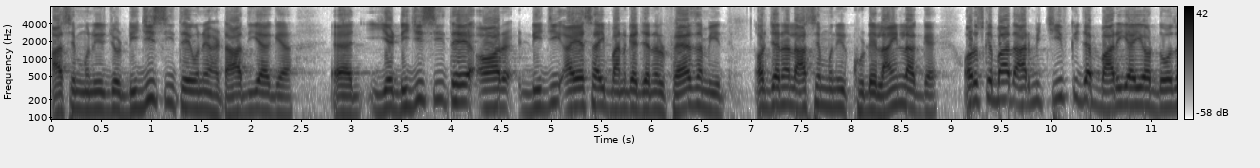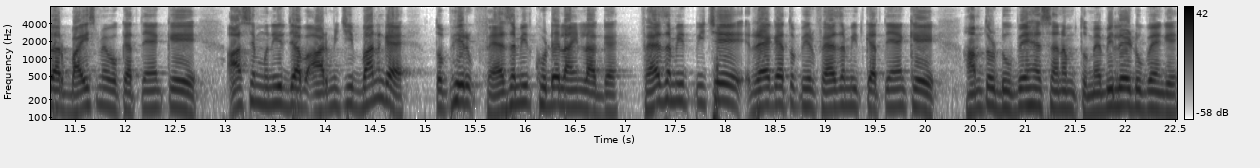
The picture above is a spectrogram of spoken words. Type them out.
آصم منیر جو ڈی جی سی تھے انہیں ہٹا دیا گیا۔ یہ ڈی جی سی تھے اور ڈی جی آئی ایس آئی بن گئے جنرل فیض حمید اور جنرل آصم منیر کھڈے لائن لگ گئے۔ اور اس کے بعد آرمی چیف کی جب باری آئی اور دو ہزار بائیس میں وہ کہتے ہیں کہ آصم منیر جب آرمی چیف بن گئے تو پھر فیض حمید کھڈے لائن لگ گئے۔ فیض حمید پیچھے رہ گئے تو پھر فیض حمید کہتے ہیں کہ ہم تو ڈوبے ہیں سنم تمہیں بھی لے ڈوبیں گے۔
